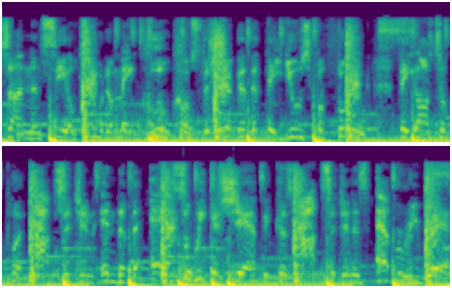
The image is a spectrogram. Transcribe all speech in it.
sun and CO2 to make glucose, the sugar that they use for food. They also put oxygen into the air so we can share because oxygen is everywhere.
